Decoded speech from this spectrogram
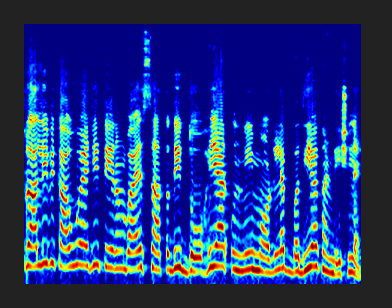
ਟਰਾਲੀ ਵਿਕਾਊ ਹੈ ਜੀ 13 ਬਾਏ 7 ਦੀ 2019 ਮਾਡਲ ਹੈ। ਵਧੀਆ ਕੰਡੀਸ਼ਨ ਹੈ।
